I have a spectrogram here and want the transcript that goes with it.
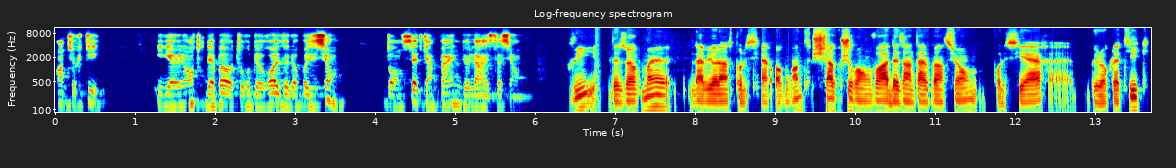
en Turquie il y a un autre débat autour du rôle de l'opposition dans cette campagne de l'arrestation. Oui, désormais, la violence policière augmente. Chaque jour, on voit des interventions policières, euh, bureaucratiques,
